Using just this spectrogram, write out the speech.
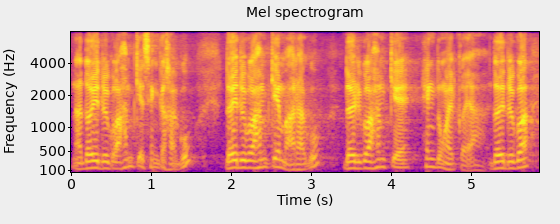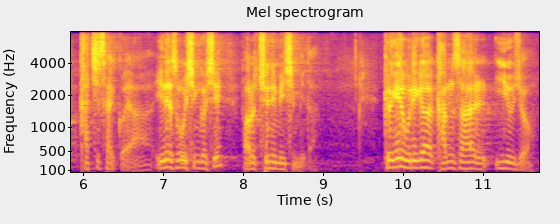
나 너희들과 함께 생각하고 너희들과 함께 말하고 너희들과 함께 행동할 거야. 너희들과 같이 살 거야. 이래서 오신 것이 바로 주님이십니다. 그게 우리가 감사할 이유죠.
